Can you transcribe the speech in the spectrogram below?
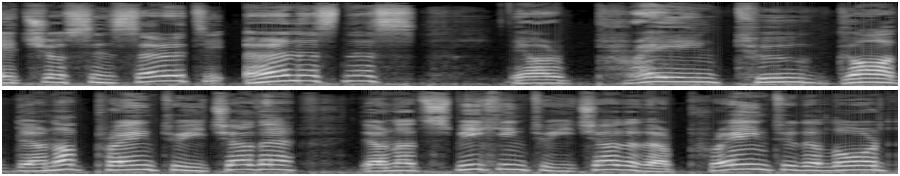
it shows sincerity, earnestness. They are praying to God. They are not praying to each other. They are not speaking to each other. They are praying to the Lord,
